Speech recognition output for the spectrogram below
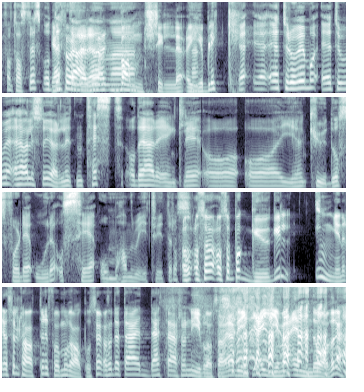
Fantastisk. Og Jeg dette føler er det er en et eh, vannskilleøyeblikk. jeg, jeg, jeg, tror vi må, jeg, tror vi, jeg har lyst til å gjøre en liten test, og det er egentlig å, å gi en kudos for det ordet og se om han retweeter oss. Og- Også, også på Google ingen resultater for moralpose. Altså, dette, er, dette er så nybrottsarbeid. Jeg, vil ikke- jeg gir meg ende over. Jeg.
